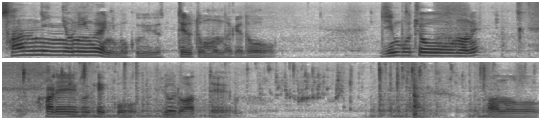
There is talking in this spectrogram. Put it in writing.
3人4人ぐらいに僕言ってると思うんだけど神保町のねカレーが結構いろいろあってあの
